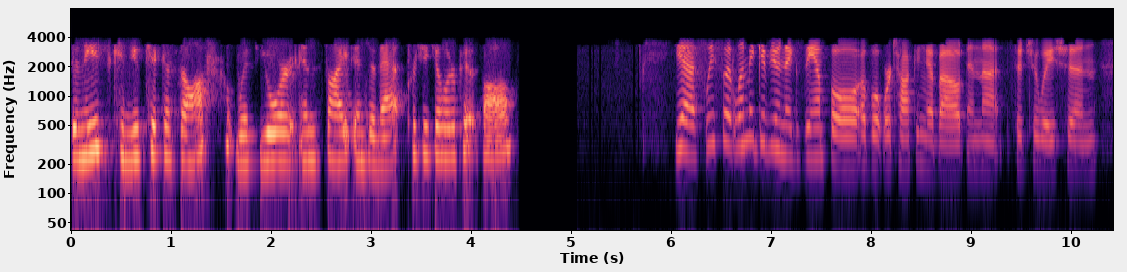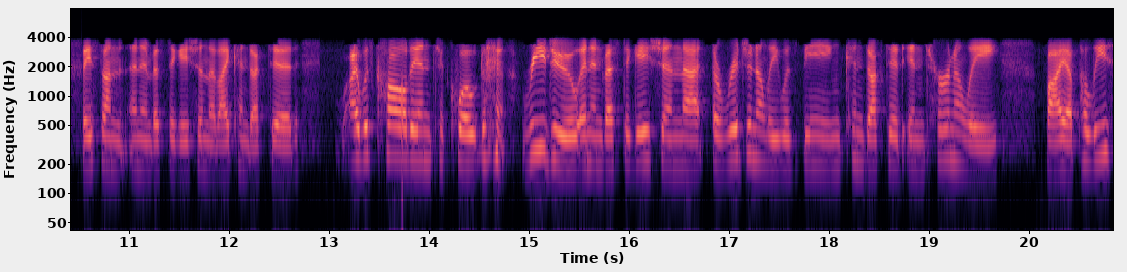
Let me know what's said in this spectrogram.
Denise, can you kick us off with your insight into that particular pitfall? Yes, Lisa, let me give you an example of what we're talking about in that situation based on an investigation that I conducted. I was called in to quote redo an investigation that originally was being conducted internally by a police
